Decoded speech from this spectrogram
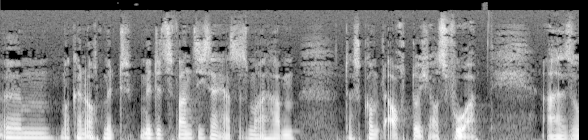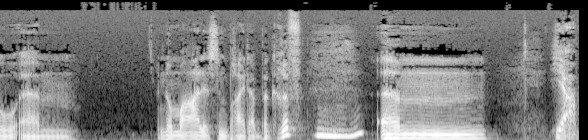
Ähm, man kann auch mit Mitte 20 sein erstes Mal haben. Das kommt auch durchaus vor. Also ähm, normal ist ein breiter Begriff. Ähm, ja.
